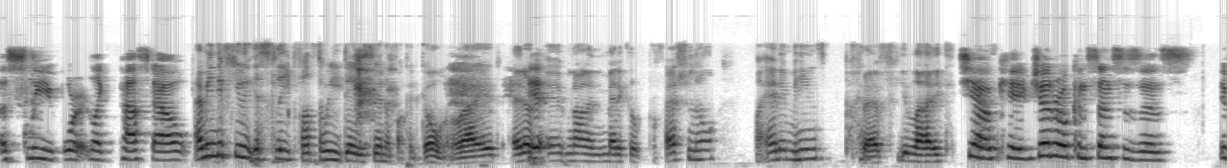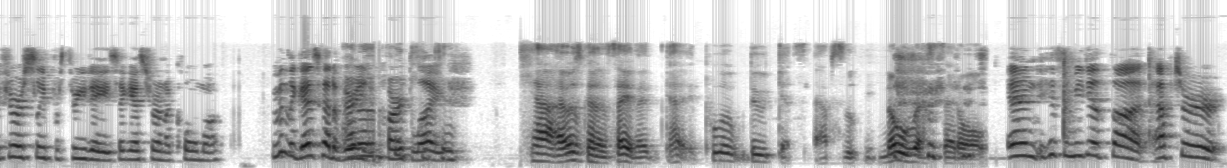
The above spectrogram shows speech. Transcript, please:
asleep or like passed out. I mean, if you asleep for three days, you're in a fucking coma, right? I don't, Yeah. I'm not a medical professional by any means, but I feel like Yeah, okay. General consensus is if you're asleep for three days, I guess you're in a coma. I mean, the guy's had a very hard life. Can- Yeah, I was gonna say that guy, poor dude, gets absolutely no rest at all. And his immediate thought after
